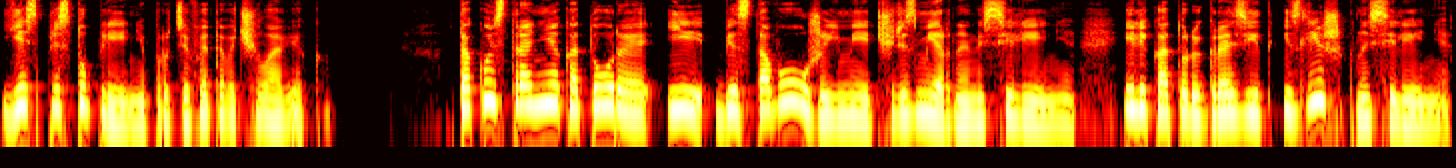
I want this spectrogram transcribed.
есть преступление против этого человека. В такой стране, которая и без того уже имеет чрезмерное население или которой грозит излишек населения,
